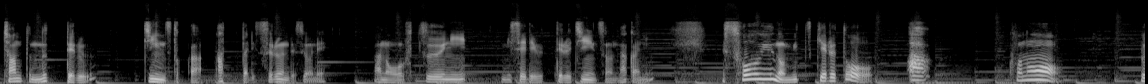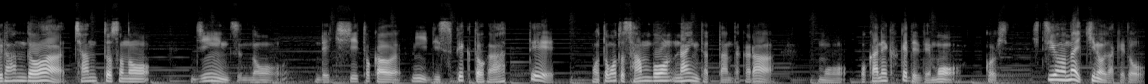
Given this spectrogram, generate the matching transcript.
ちゃんと縫ってるジーンズとかあったりするんですよね。あの、普通に店で売ってるジーンズの中に。そういうのを見つけると、あこのブランドはちゃんとそのジーンズの歴史とかにリスペクトがあって、もともと3本ラインだったんだから、もうお金かけてでもこう必要のない機能だけど、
